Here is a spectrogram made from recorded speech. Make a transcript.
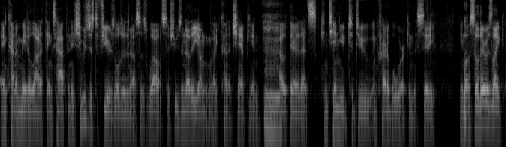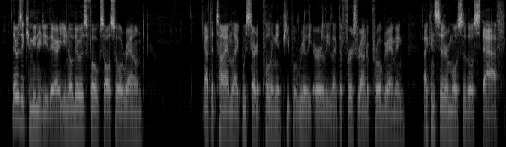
and kind of made a lot of things happen. And she was just a few years older than us as well. So she was another young like kind of champion out there that's continued to do incredible work in the city you know? So there was like there was a community there you know? There was folks also around at the time like we started pulling in people really early like the first round of programming. I consider most of those staff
